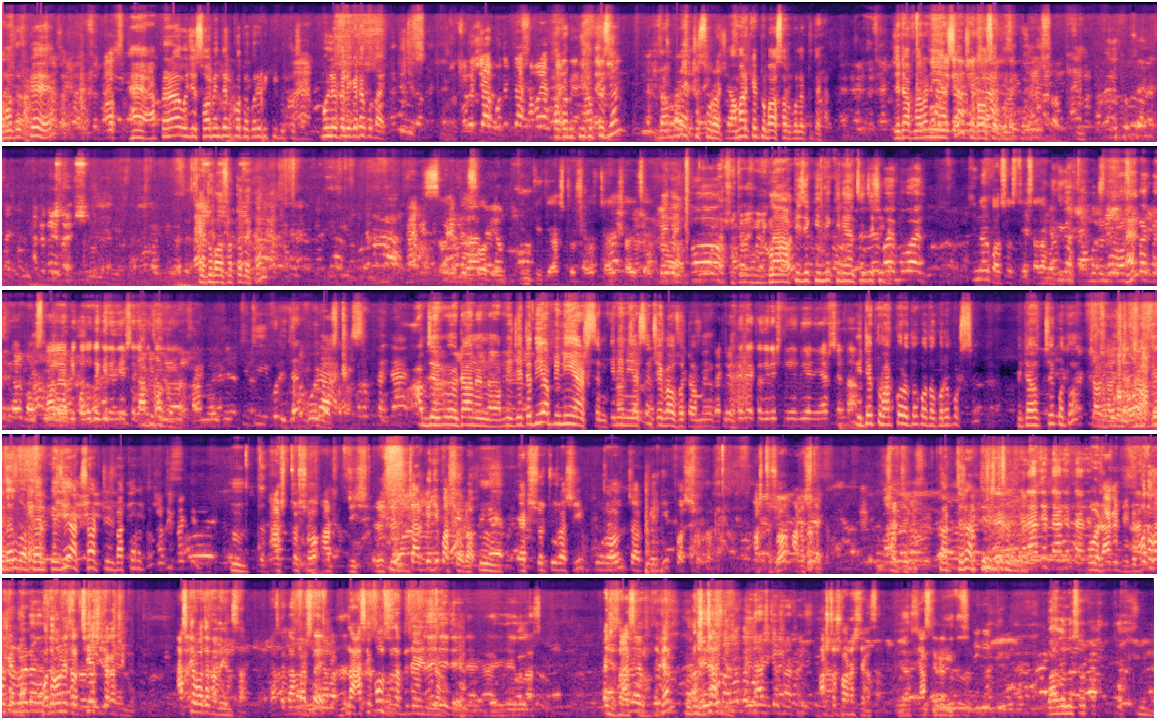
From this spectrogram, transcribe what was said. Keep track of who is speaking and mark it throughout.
Speaker 1: আমাদেরকে হ্যাঁ আপনারা ওই যে সোয়াবিন তেল কত করে বিক্রি করতেছেন? মূল্য তালিকাটা কোথায়? কত বিক্রি করতেছেন? দামটা একশো চুরাশি। আমাকে একটু বাসারগুলো একটু দেখান। যেটা আপনারা নিয়ে আসেন সে বাসারগুলো একটু। একটু বাসারটা দেখান। না আপনি যে কিনে কিনে আনছেন যে সেটা?
Speaker 2: কিনার বাস সালাম
Speaker 1: হ্যাঁ?
Speaker 2: তাহলে আপনি কত থেকে কিনে নিয়ে এসেছেন আমরা কি কি করি ওই
Speaker 1: আপনি ওটা আনেন না আপনি যেটা দিয়ে আপনি নিয়ে আসছেন কিনে নিয়ে আসছেন সেই বাউসারটা আমি একটু
Speaker 2: জিনিস নিয়ে নিয়ে নিয়ে আসছেন না?
Speaker 1: এটা একটু ভাগ করো তো কত করে পড়ছে? এটা হচ্ছে কত চার কেজি আটশো আটত্রিশ ভাগ করো তো হুম
Speaker 3: আটত্রিশ চার কেজি পাঁচশো গ্রাম একশো চুরাশি পুরন চার কেজি পাঁচশো গ্রাম আঠাশ টাকা আজকে বাজারটা দেখেন স্যার
Speaker 2: আজকে দাম বাড়ছে
Speaker 3: না আজকে কমছে স্যার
